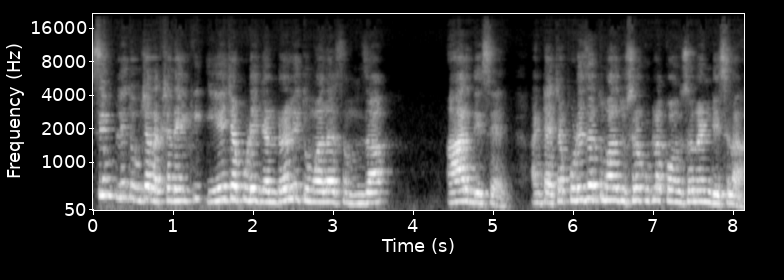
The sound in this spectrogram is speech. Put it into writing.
सिम्पली तुमच्या लक्षात येईल की इयेच्या पुढे जनरली तुम्हाला समजा आर दिसेल. आणि त्याच्या पुढे जर तुम्हाला दुसरा कुठला कॉन्सोनंट दिसला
